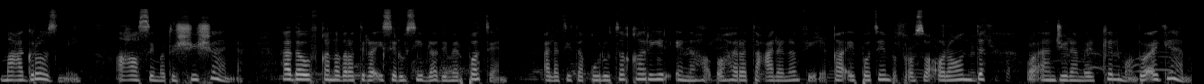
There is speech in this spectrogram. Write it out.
مع غروزني عاصمة الشيشان. هذا وفق نظرة الرئيس الروسي فلاديمير بوتين التي تقول تقارير إنها ظهرت علنا في لقاء بوتين بفرانسوا أولاند وأنجيلا ميركل منذ أيام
